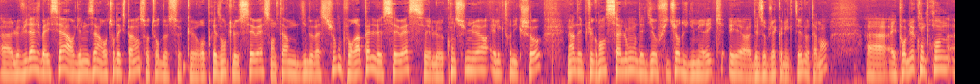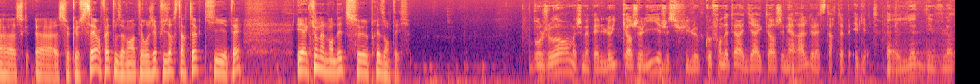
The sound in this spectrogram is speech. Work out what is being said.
Euh, le village Baïséa a organisé un retour d'expérience autour de ce que représente le CES en termes d'innovation. Pour rappel, le CES, c'est le Consumer Electronic Show, l'un des plus grands salons dédiés au futur du numérique et euh, des objets connectés notamment. Euh, et pour mieux comprendre ce, ce, que c'est, en fait, nous avons interrogé plusieurs startups qui y étaient et à qui on a demandé de se présenter. Bonjour, moi je m'appelle Loïc Corjoli et je suis le cofondateur et directeur général de la startup Elliott. Euh, Elliott développe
